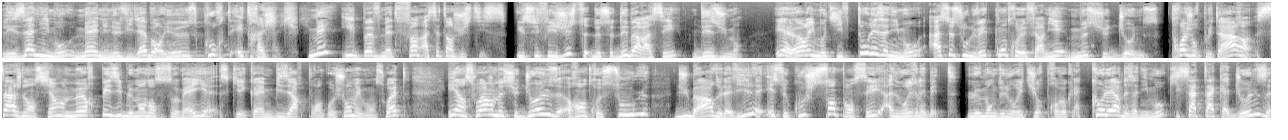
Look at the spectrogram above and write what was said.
Les animaux mènent une vie laborieuse, courte et tragique. Mais ils peuvent mettre fin à cette injustice. Il suffit juste de se débarrasser des humains. Et alors, il motive tous les animaux à se soulever contre le fermier Monsieur Jones. Trois jours plus tard, Sage l'Ancien meurt paisiblement dans son sommeil, ce qui est quand même bizarre pour un cochon, mais bon, soit. Et un soir, Monsieur Jones rentre saoul du bar de la ville et se couche sans penser à nourrir les bêtes. Le manque de nourriture provoque la colère des animaux qui s'attaquent à Jones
